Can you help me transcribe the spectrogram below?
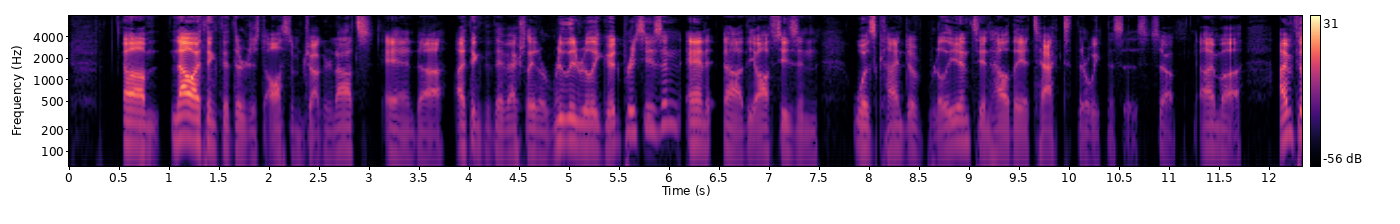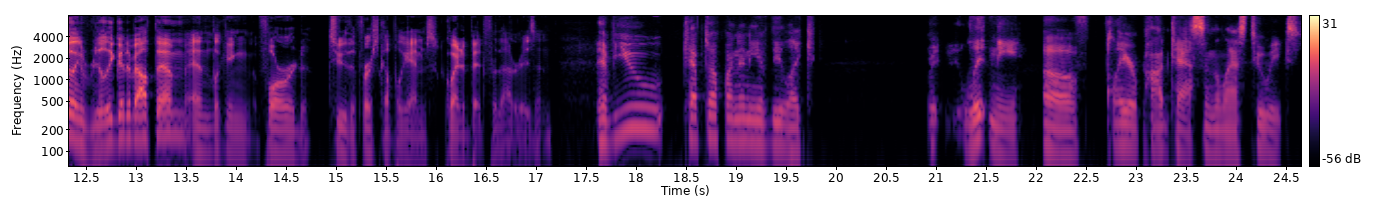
um, now I think that they're just awesome juggernauts, and uh, I think that they've actually had a really, really good preseason, and uh, the offseason was kind of brilliant in how they attacked their weaknesses. So I'm uh, I'm feeling really good about them, and looking forward to the first couple games quite a bit for that reason. have you kept up on any of the like litany of player podcasts in the last two weeks?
